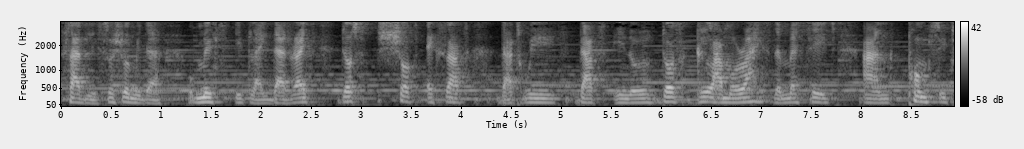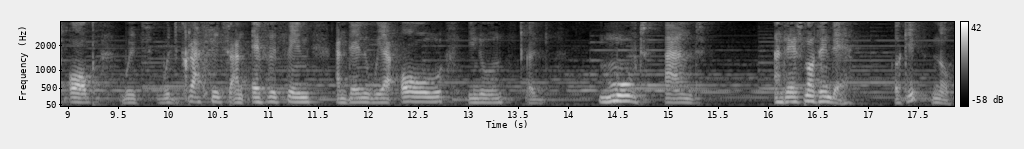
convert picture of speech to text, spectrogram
sadly social media makes it like that right just short excerpt that we that you know just glamorize the message and pumps it up with with graphics and everything and then we are all you know uh, moved and and there's nothing there. Okay? No.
